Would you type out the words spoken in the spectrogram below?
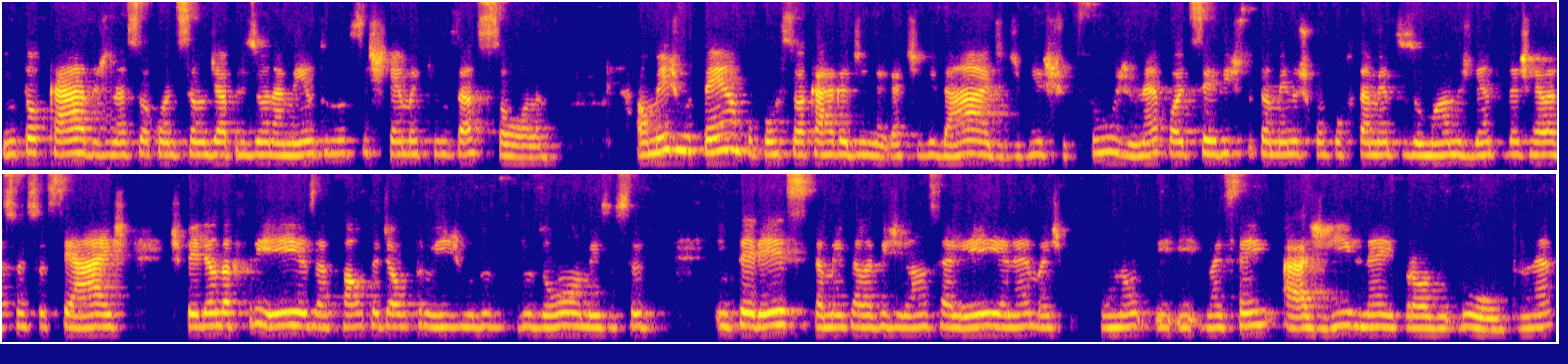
intocados na sua condição de aprisionamento no sistema que os assola. Ao mesmo tempo, por sua carga de negatividade, de bicho sujo, né, pode ser visto também nos comportamentos humanos dentro das relações sociais, espelhando a frieza, a falta de altruísmo do, dos homens, o seu interesse também pela vigilância alheia, né, mas, não, e, mas sem agir né, em prol do, do outro. Né?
